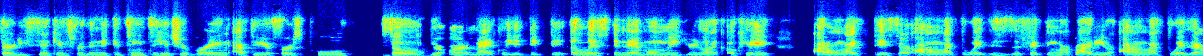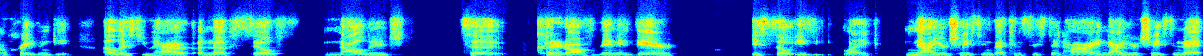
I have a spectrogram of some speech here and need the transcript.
30 seconds for the nicotine to hit your brain after your first pull so you're automatically addicted, unless in that moment you're like, okay, I don't like this, or I don't like the way this is affecting my body, or I don't like the way that I'm craving it. Unless you have enough self knowledge to cut it off then and there, it's so easy. Like now you're chasing that consistent high. Now you're chasing that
